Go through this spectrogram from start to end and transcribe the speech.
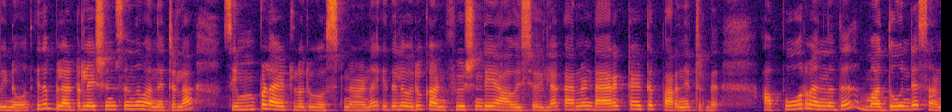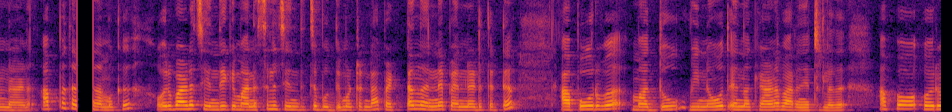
Vinod. ഇത് ബ്ലഡ് റിലേഷൻസ് എന്ന് വന്നിട്ടുള്ള സിമ്പിളായിട്ടുള്ളൊരു ക്വസ്റ്റ്യൻ ആണ്. ഇതിൽ ഒരു കൺഫ്യൂഷന്റെ ആവശ്യമില്ല. കാരണം ഡയറക്റ്റായിട്ട് പറഞ്ഞിട്ടുണ്ട്. അപൂർവ് എന്നത് മധുവിന്റെ സണ്ണാണ് അപ്പോൾ തന്നെ നമുക്ക് ഒരുപാട് ചിന്തിക്ക് മനസ്സിൽ ചിന്തിച്ച് ബുദ്ധിമുട്ടുണ്ട്. പെട്ടെന്ന് തന്നെ പെണ്ണെടുത്തിട്ട് അപൂർവ് മധു വിനോദ് എന്നൊക്കെയാണ് പറഞ്ഞിട്ടുള്ളത്. അപ്പോൾ ഒരു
